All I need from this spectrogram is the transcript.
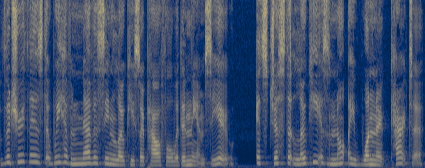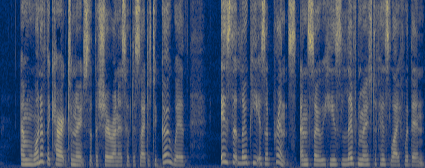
The truth is that we have never seen Loki so powerful within the MCU. It's just that Loki is not a one note character, and one of the character notes that the showrunners have decided to go with is that Loki is a prince, and so he's lived most of his life within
